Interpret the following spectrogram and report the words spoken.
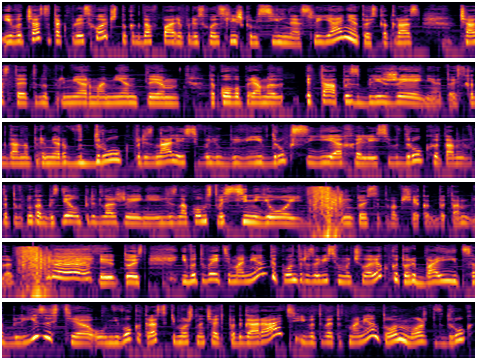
И вот часто так происходит, что когда в паре происходит слишком сильное слияние, то есть как раз часто это, например, моменты такого прямо этапы сближения, то есть когда, например, вдруг признались в любви, вдруг съехались, вдруг там вот это вот, ну, как бы сделал предложение или знакомство с семьей, ну, то есть это вообще как бы там, да, И, то есть, и вот в эти моменты контрзависимому человеку, который боится близости, у него как раз-таки может начать подгорать, и вот в этот момент он может вдруг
